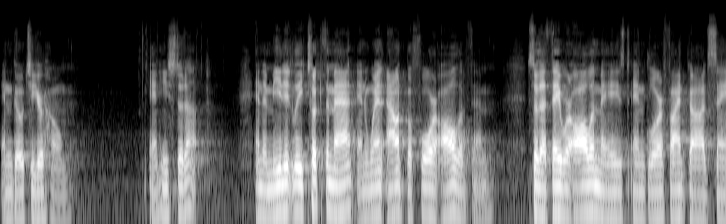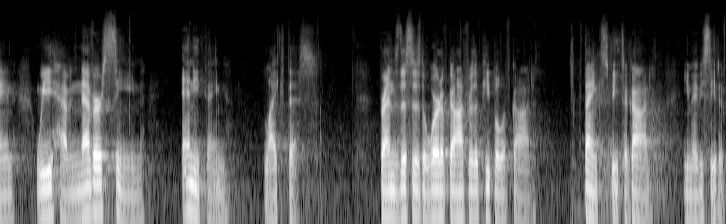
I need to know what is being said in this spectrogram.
and go to your home. And he stood up, and immediately took the mat and went out before all of them, so that they were all amazed and glorified God, saying, We have never seen anything like this. Friends, this is the word of God for the people of God. Thanks be to God. You may be seated.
